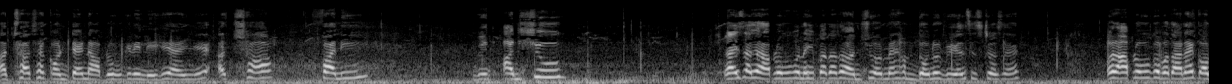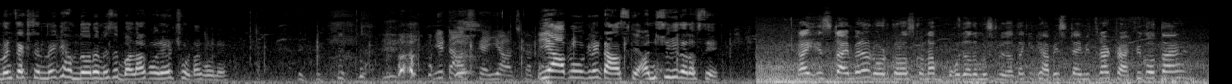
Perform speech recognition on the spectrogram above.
अच्छा अच्छा कंटेंट आप लोगों के लिए लेके आएँगे. अच्छा फनी विद अंशु. गाइस अगर आप लोगों को नहीं पता तो अंशु और मैं हम दोनों रियल सिस्टर्स हैं। और आप लोगों को बताना है कमेंट सेक्शन में कि हम दोनों में से बड़ा कौन है और छोटा कौन है। ये टास्क है ये आज का ये आप लोगों के लिए टास्क है अंशु की तरफ़ से। भाई, इस टाइम पे ना रोड क्रॉस करना बहुत ज़्यादा मुश्किल हो जाता है, क्योंकि यहाँ पे इस टाइम इतना ट्रैफ़िक होता है।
